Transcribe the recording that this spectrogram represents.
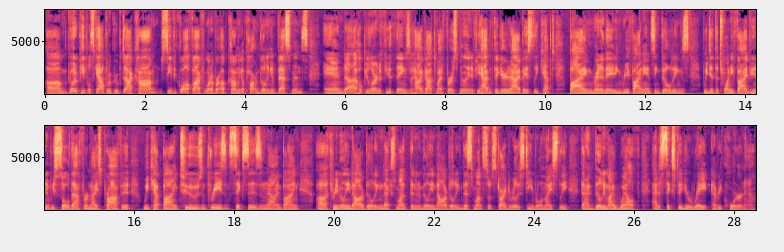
um, go to peoplescapitalgroup.com, see if you qualify for one of our upcoming apartment building investments. And uh, I hope you learned a few things of how I got to my first million. If you haven't figured it out, I basically kept buying, renovating, refinancing buildings. We did the 25 unit, we sold that for a nice profit. We kept buying twos and threes and sixes, and now I'm buying a $3 million building next month and a million dollar building this month. So it's starting to really steamroll nicely that I'm building my wealth at a six figure rate every quarter now.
